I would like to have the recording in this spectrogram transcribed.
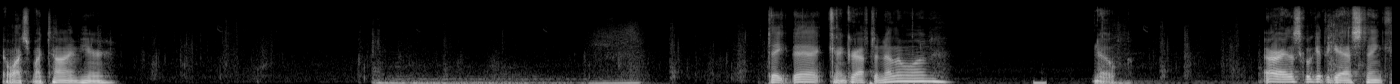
Gotta watch my time here. Take that. Can I craft another one? No. Alright, let's go get the gas tank.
